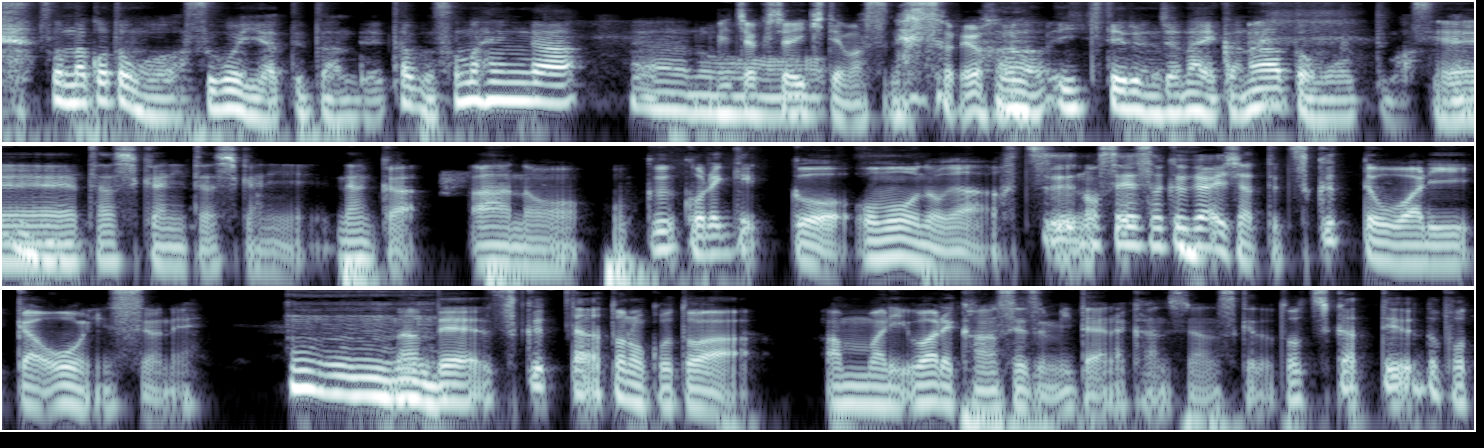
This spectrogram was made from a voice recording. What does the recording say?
そんなこともすごいやってたんで、多分その辺が、あのめちゃくちゃ生きてますね、それうは。ん生きてるんじゃないかなと思ってますね。えー、確かに確かに。なんか、あの、僕これ結構思うのが、普通の制作会社って作って終わりが多いんですよね。うんうんうんなん、で、作った後のことは、あんまり我関せずみたいな感じなんですけど、どっちかっていうと、ポッ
